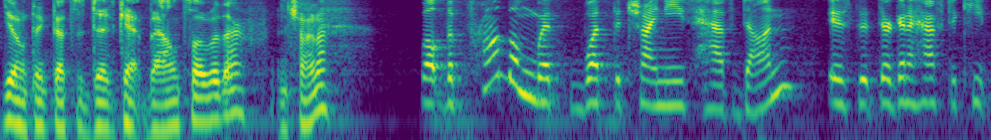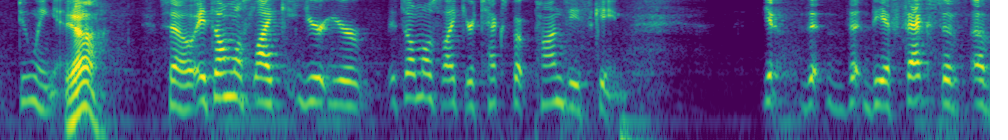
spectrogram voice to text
You don't think that's a dead cat bounce over there in China? Well, the problem with what the Chinese have done is that they're going to have to keep doing it. Yeah. So it's almost like your your it's almost like your textbook Ponzi scheme you know, the, the, the, effects of, of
